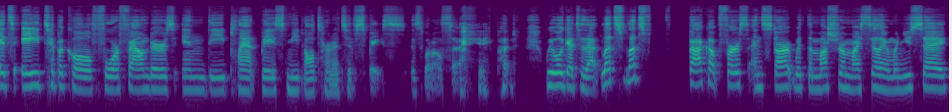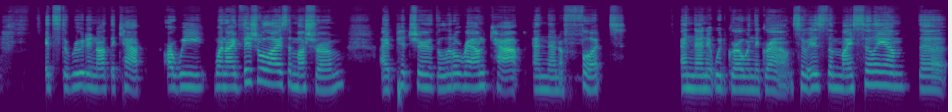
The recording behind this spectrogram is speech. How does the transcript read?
it's atypical for founders in the plant-based meat alternative space, is what I'll say. but we will get to that. Let's let's back up first and start with the mushroom mycelium. When you say it's the root and not the cap, are we? When I visualize a mushroom, I picture the little round cap and then a foot and then it would grow in the ground. So is the mycelium the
